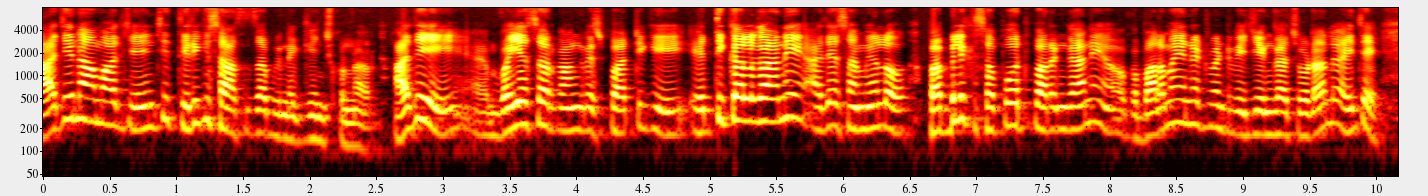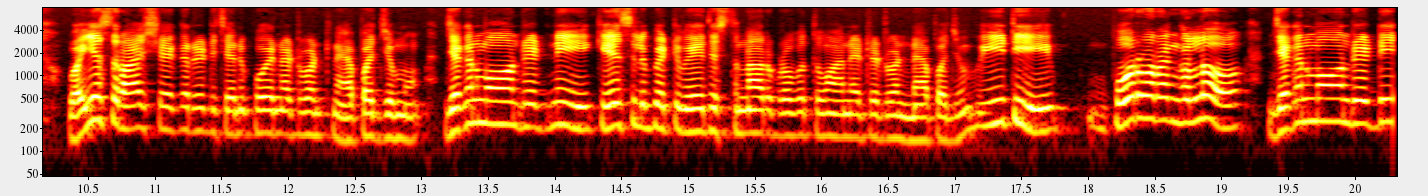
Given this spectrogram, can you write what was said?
రాజీనామాలు చేయించి తిరిగి శాసనసభకు నెగ్గించుకున్నారు. అది వైఎస్ఆర్ కాంగ్రెస్ పార్టీకి ఎథికల్గానే అదే సమయంలో పబ్లిక్ సపోర్ట్ పరంగానే ఒక బలమైనటువంటి విజయంగా చూడాలి. అయితే వైఎస్ రాజశేఖర రెడ్డి చనిపోయినటువంటి నేపథ్యము జగన్మోహన్ రెడ్డిని కేసులు పెట్టి వేధిస్తున్నారు ప్రభుత్వం అనేటటువంటి నేపథ్యం వీటి పూర్వరంగంలో జగన్మోహన్ రెడ్డి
